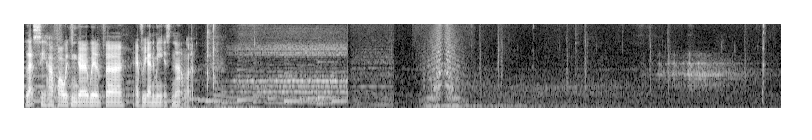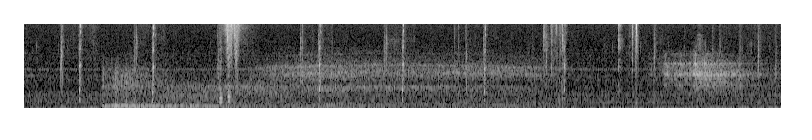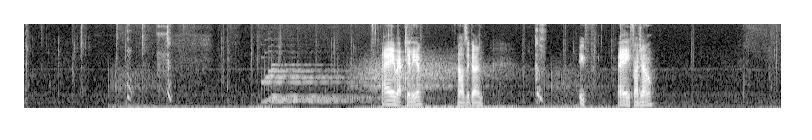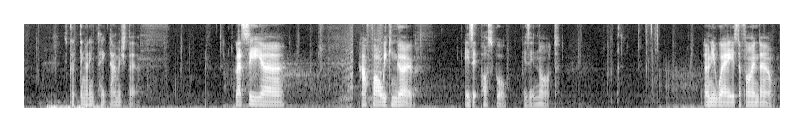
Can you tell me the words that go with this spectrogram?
Let's see how far we can go with uh, every enemy is an. Reptilia. How's it going? Oof. Hey, Fragile. It's a good thing I didn't take damage there. Let's see uh, how far we can go. Is it possible? Is it not? Only way is to find out.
